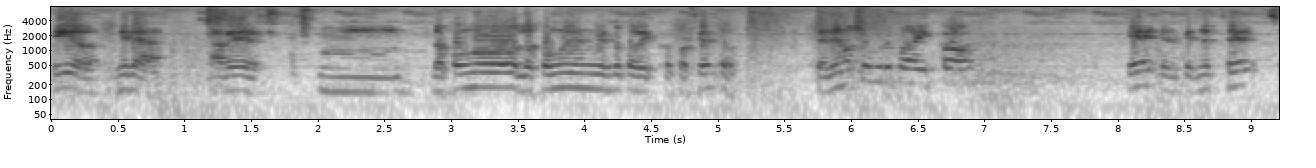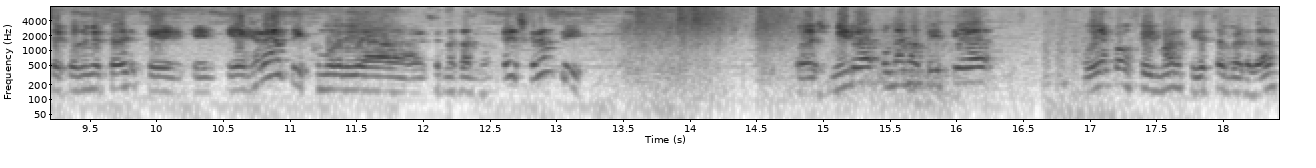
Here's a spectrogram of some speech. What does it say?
Tío, mira, a ver, mm, lo pongo lo pongo en el grupo de Discord, por cierto. Tenemos un grupo de Discord que el que no esté se puede meter que, que- es gratis, como diría Fernando. Es gratis. Pues mira, una noticia, voy a confirmar si esto es verdad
